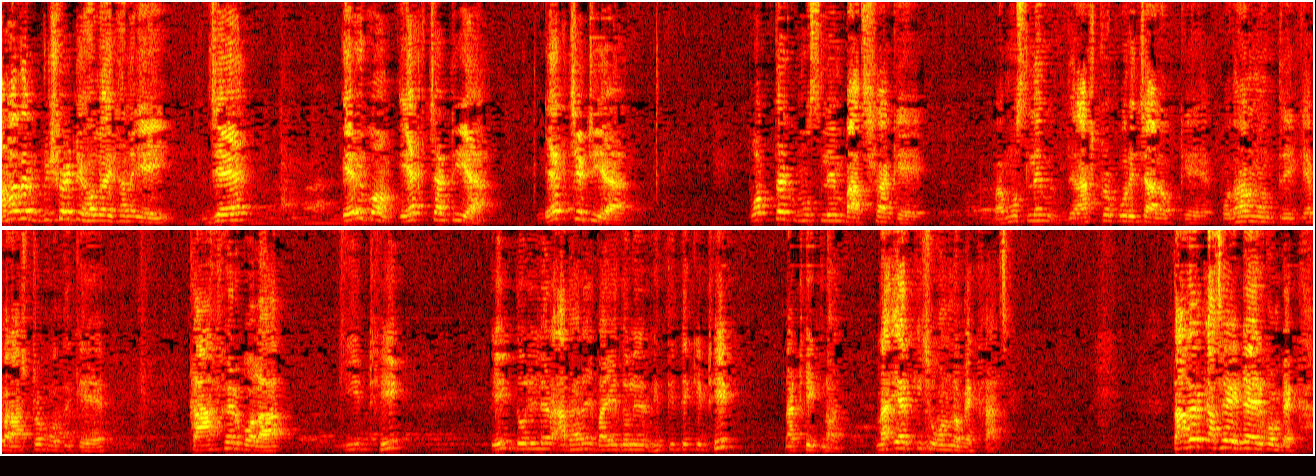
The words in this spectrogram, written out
আমাদের বিষয়টি হলো এখানে এই যে এরকম এক চাটিয়া এক চেটিয়া প্রত্যেক মুসলিম বাদশাকে বা মুসলিম রাষ্ট্র পরিচালককে প্রধানমন্ত্রীকে বা রাষ্ট্রপতিকে কাফের বলা কি ঠিক? এই দলিলের আধারে বা এই দলিলের ভিত্তিতে কি ঠিক? না ঠিক নয়। না, এর কিছু অন্য ব্যাখ্যা আছে। তাদের কাছে এটা এরকম ব্যাখ্যা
